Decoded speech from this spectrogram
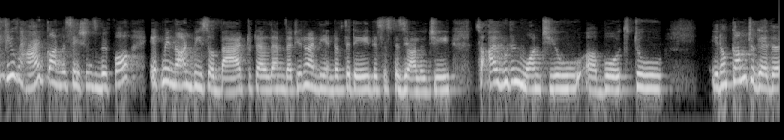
if you've had conversations before it may not be so bad to tell them that you know at the end of the day this is physiology. So i wouldn't want you uh, both to you know come together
